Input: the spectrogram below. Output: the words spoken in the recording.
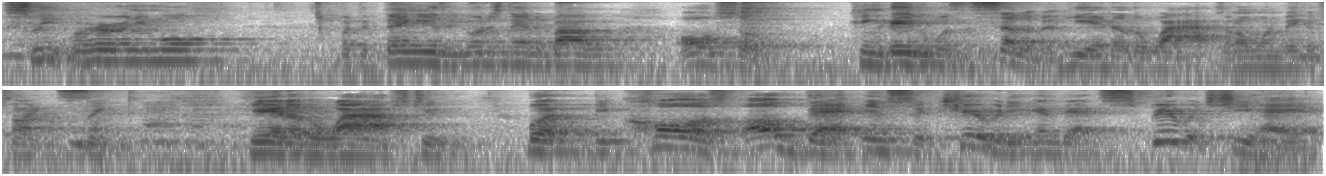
sleep with her anymore. But the thing is, if you understand the Bible, also, King David was a celibate. He had other wives. I don't want to make him sound like a saint. He had other wives too. But because of that insecurity and that spirit she had,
